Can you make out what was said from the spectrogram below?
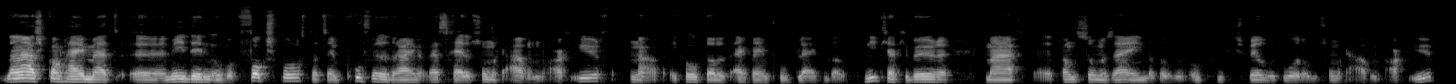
Daarnaast kwam hij met uh, een mededeling over Fox Sports, dat zijn proef willen draaien met wedstrijden op zondagavond om 8 uur. Nou, ik hoop dat het echt bij een proef blijft, dat het niet gaat gebeuren. Maar het kan zomaar zijn dat er ook moet gespeeld moet worden om sommige avonden 8 uur.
